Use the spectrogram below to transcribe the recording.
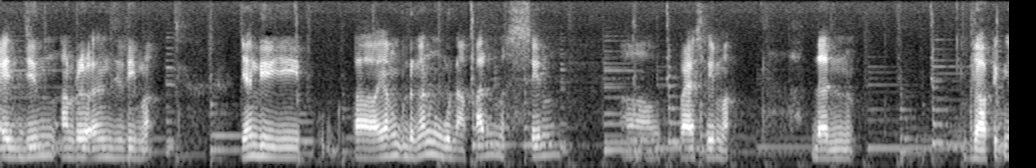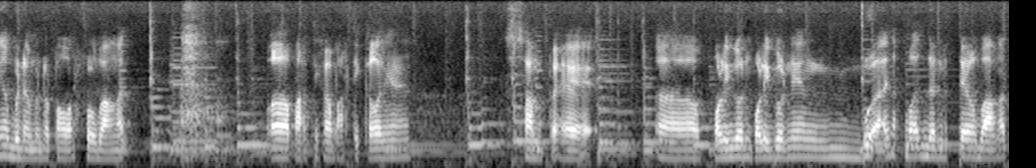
engine Unreal Engine 5 yang di uh, yang dengan menggunakan mesin uh, PS5 dan grafiknya benar-benar powerful banget. Uh, partikel-partikelnya sampai uh, poligon-poligonnya yang banyak banget dan detail banget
